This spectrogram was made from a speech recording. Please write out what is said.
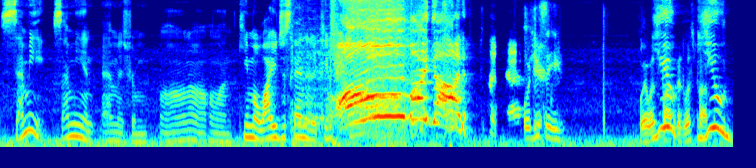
Semi, Semi, and Emish from. Oh no, hold on. Chemo, why are you just standing there, Chemo? Oh my God! What'd you see? Wait, what's you, poppin'? What's poppin'? you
